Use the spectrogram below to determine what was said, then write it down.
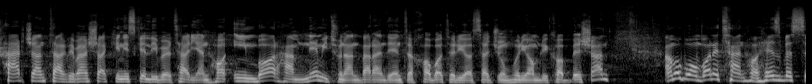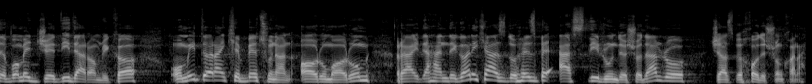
هرچند تقریبا شکی نیست که لیبرتریان ها این بار هم نمی‌تونن برنده انتخابات ریاست جمهوری آمریکا بشن اما به عنوان تنها حزب سوم جدی در آمریکا امید دارن که بتونن آروم آروم رای دهندگانی که از دو حزب اصلی رونده شدن رو جذب خودشون کنن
